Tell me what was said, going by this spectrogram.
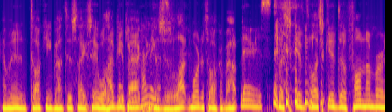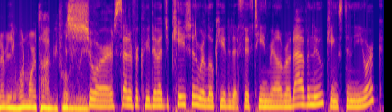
coming in and talking about this. Like I say, we'll have Thank you back because us. there's a lot more to talk about. There is. let's give let's give the phone number and everything one more time before we leave. Sure. Center for Creative Education. We're located at 15 Railroad Avenue, Kingston, New York.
